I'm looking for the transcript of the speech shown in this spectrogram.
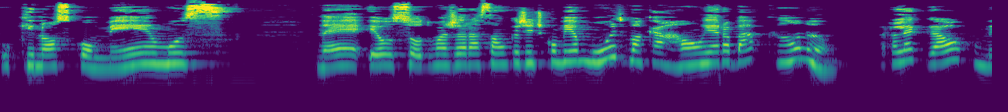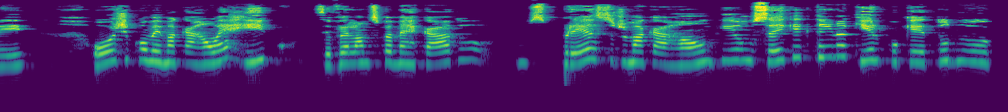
o que nós comemos, né? Eu sou de uma geração que a gente comia muito macarrão e era bacana, era legal comer. Hoje comer macarrão é rico. Você vê lá no supermercado uns preços de macarrão que eu não sei o que, que tem naquilo, porque tudo,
